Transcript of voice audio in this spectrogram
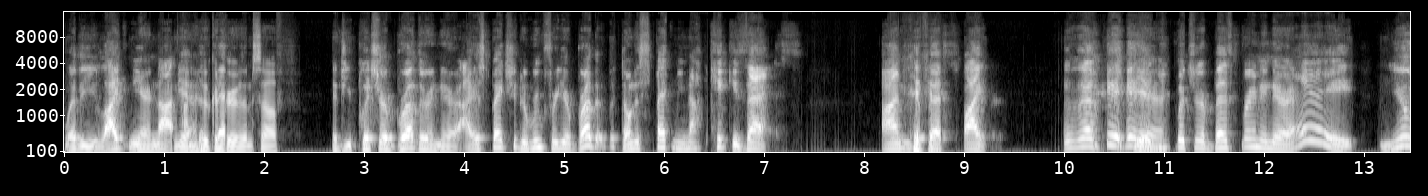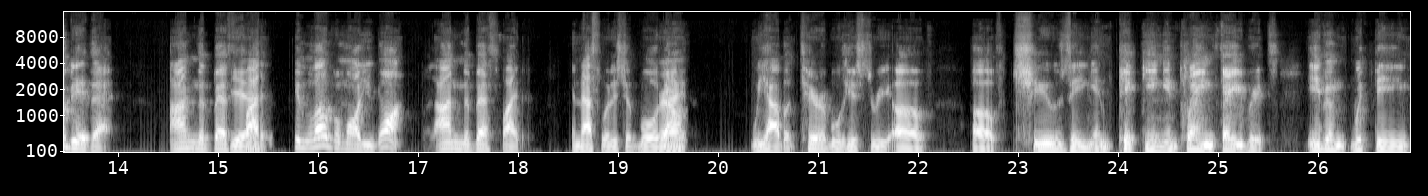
whether you like me or not. Yeah, who can best prove themselves? if you put your brother in there, I expect you to root for your brother, but don't expect me not to kick his ass. I'm the best fighter. Yeah. You put your best friend in there. Hey, you did that. I'm the best Yeah. fighter. Can love them all you want, but I'm the best fighter. And that's what it should boil down. Right. to. We have a terrible history of of choosing and picking and playing favorites, even with the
